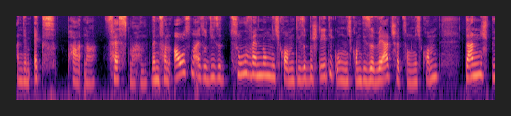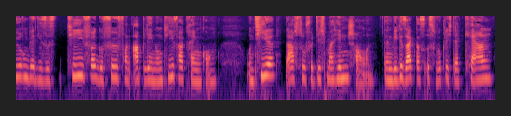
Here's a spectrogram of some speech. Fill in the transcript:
an dem Ex-Partner festmachen. Wenn von außen also diese Zuwendung nicht kommt, diese Bestätigung nicht kommt, diese Wertschätzung nicht kommt, dann spüren wir dieses tiefe Gefühl von Ablehnung, tiefer Kränkung. Und hier darfst du für dich mal hinschauen. Denn wie gesagt, das ist wirklich der Kern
